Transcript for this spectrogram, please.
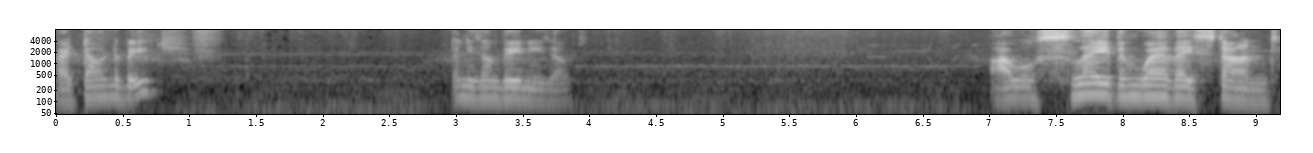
Right down the beach. Any Zambinis out. I will slay them where they stand.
